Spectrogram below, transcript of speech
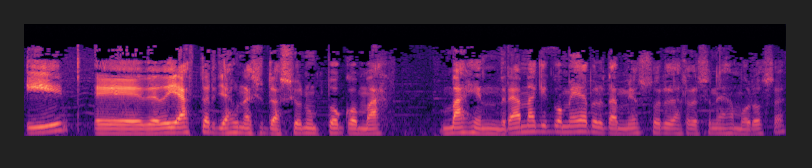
Y eh, The Day After ya es una situación un poco más, más en drama que comedia, pero también sobre las relaciones amorosas.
